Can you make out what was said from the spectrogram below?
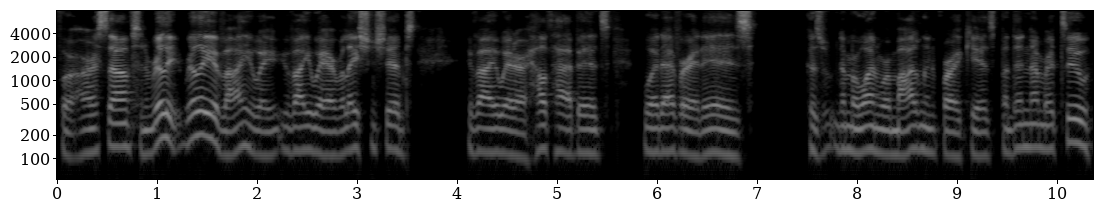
for ourselves and really really evaluate evaluate our relationships evaluate our health habits whatever it is because number one, we're modeling for our kids, but then number two,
